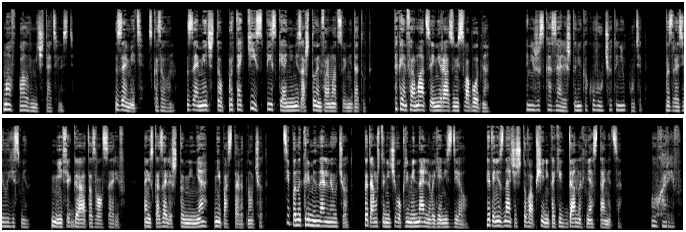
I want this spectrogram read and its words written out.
Ма впала в мечтательность. «Заметь», — сказал он, — «заметь, что про такие списки они ни за что информацию не дадут. Такая информация ни разу не свободна». «Они же сказали, что никакого учета не будет», — возразила Ясмин. «Нифига», — отозвался Ариф. Они сказали, что меня не поставят на учет. Типа на криминальный учет, потому что ничего криминального я не сделал. Это не значит, что вообще никаких данных не останется. О, Хариф.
